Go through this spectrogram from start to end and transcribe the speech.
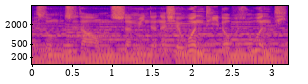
也是我们知道我们生命的那些问题都不是问题，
